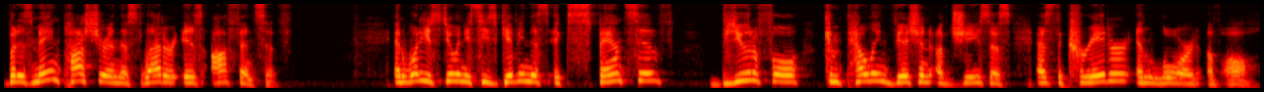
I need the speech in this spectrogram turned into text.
but his main posture in this letter is offensive. And what he's doing is he's giving this expansive, beautiful, compelling vision of Jesus as the creator and Lord of all.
